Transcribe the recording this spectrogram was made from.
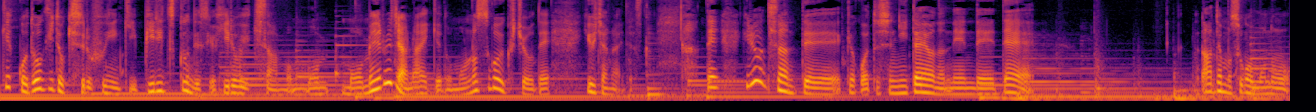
結構ドキドキする雰囲気ピリつくんですよ。ひろゆきさんも。も揉めるじゃないけどものすごい口調で言うじゃないですか。でひろゆきさんって結構私似たような年齢であでもすごいもの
